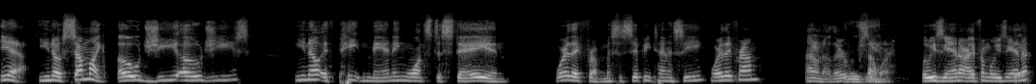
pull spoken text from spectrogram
yeah you know some like og og's you know if peyton manning wants to stay in where are they from? Mississippi tennessee? Where are they from? I don't know they're Louisiana. somewhere. Louisiana are they from louisiana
